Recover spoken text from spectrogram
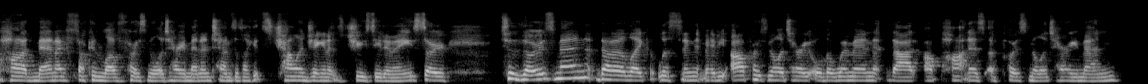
hard men. I fucking love post military men in terms of like it's challenging and it's juicy to me. So, to those men that are like listening that maybe are post military or the women that are partners of post military men,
